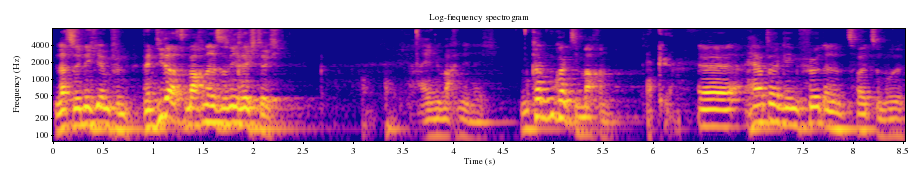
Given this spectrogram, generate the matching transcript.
Lass dich nicht impfen. Wenn die das machen, dann ist es nicht richtig. Nein, wir machen die nicht. Du, kann, du kannst sie machen. Okay. Äh, Hertha gegen Fürth eine 2 zu 0.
